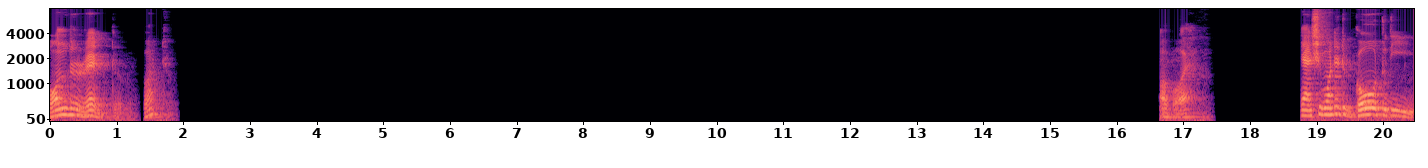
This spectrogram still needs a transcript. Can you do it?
On the red. What? Oh boy. Yeah, and she wanted to go to the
